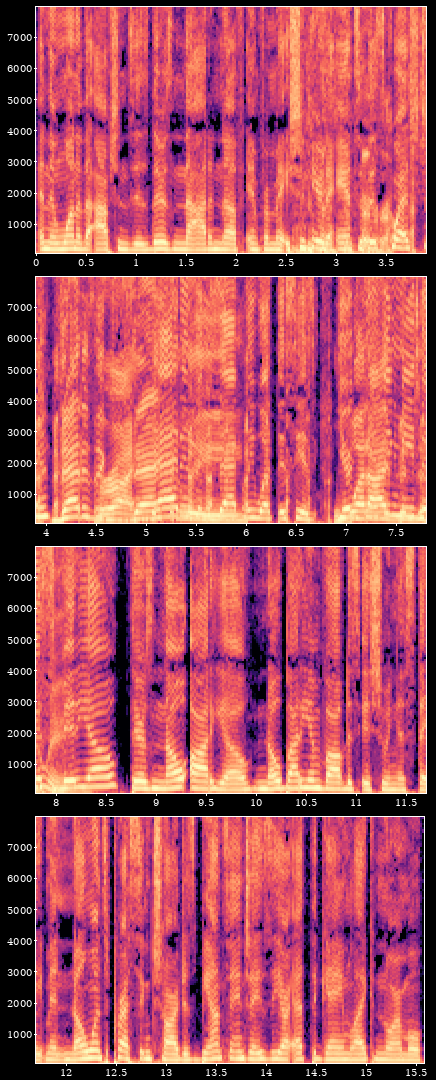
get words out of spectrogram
and then one of the options is there's not enough information here to answer this question. That is Right. exactly That is exactly what this is. You're What giving been me this video. There's no audio. Nobody involved is issuing a statement. No one's pressing charges. Beyonce and Jay Z are at the game like normal.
